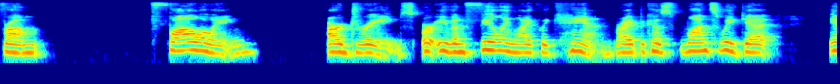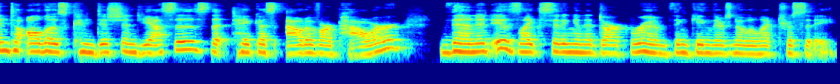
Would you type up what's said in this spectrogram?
from following our dreams or even feeling like we can, right? Because once we get into all those conditioned yeses that take us out of our power, then it is like sitting in a dark room thinking there's no electricity.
